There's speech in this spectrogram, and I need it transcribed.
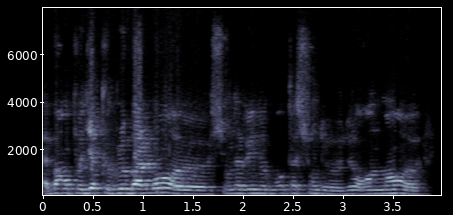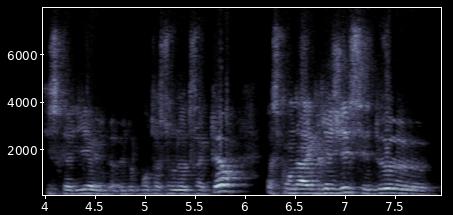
eh ben, on peut dire que globalement, si on avait une augmentation de, rendement qui serait liée à une, augmentation de notre facteur, parce qu'on a agrégé ces deux,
